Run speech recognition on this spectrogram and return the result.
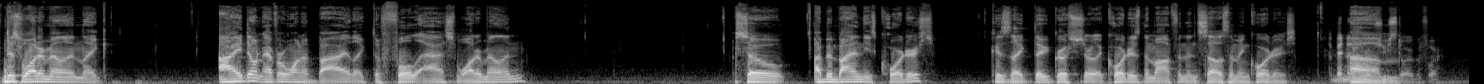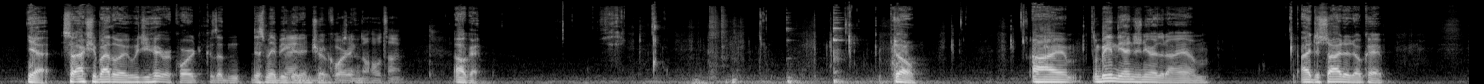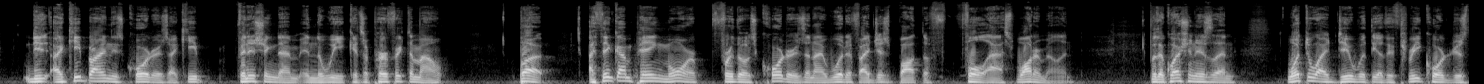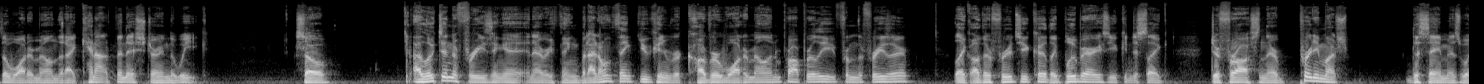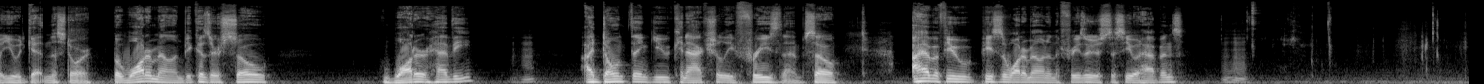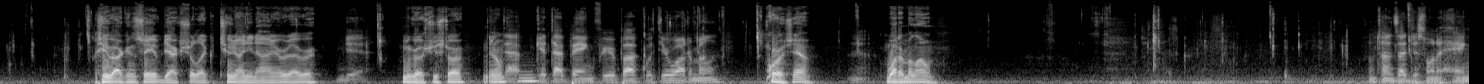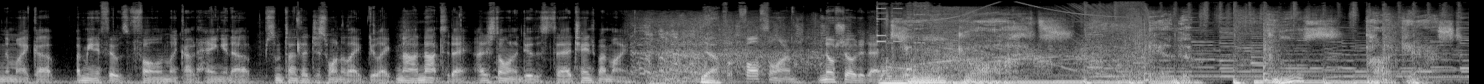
This watermelon, like, I don't ever want to buy like the full ass watermelon. So I've been buying these quarters because like the grocery store like quarters them off and then sells them in quarters. I've been to the grocery Um, store before. Yeah. So actually, by the way, would you hit record? Because this may be a good intro. recording the whole time. Okay. So, I, being the engineer that I am, I decided, okay, I keep buying these quarters. I keep finishing them in the week. It's a perfect amount, but I think I'm paying more for those quarters than I would if I just bought the full ass watermelon. But the question is then, what do I do with the other three quarters of the watermelon that I cannot finish during the week? So, I looked into freezing it and everything, but I don't think you can recover watermelon properly from the freezer. Like other fruits, you could. Like blueberries, you can just like defrost, and they're pretty much the same as what you would get in the store. But watermelon, because they're so water heavy, mm-hmm. I don't think you can actually freeze them. So I have a few pieces of watermelon in the freezer just to see what happens. Mm-hmm. See if I can save the extra like two ninety nine or whatever Yeah. from the grocery store. You know. That get that bang for your buck with your watermelon. Of course, yeah. Yeah. Watermelon. Sometimes I just want to hang the mic up. I mean, if it was a phone, like I would hang it up. Sometimes I just want to like be like, nah, not today. I just don't want to do this today. I changed my mind. Yeah. False alarm. No show today. Oh and Goose Podcast.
